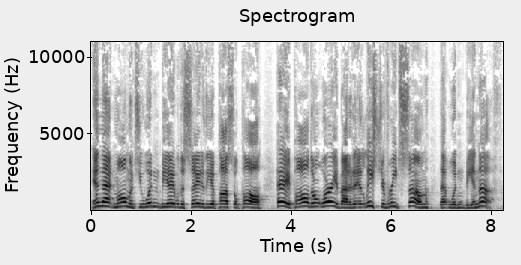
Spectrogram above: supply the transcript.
In that moment, you wouldn't be able to say to the Apostle Paul, Hey, Paul, don't worry about it. At least you've reached some. That wouldn't be enough.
